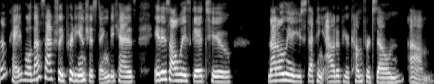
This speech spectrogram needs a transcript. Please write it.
Okay, well, that's actually pretty interesting because it is always good to not only are you stepping out of your comfort zone um,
